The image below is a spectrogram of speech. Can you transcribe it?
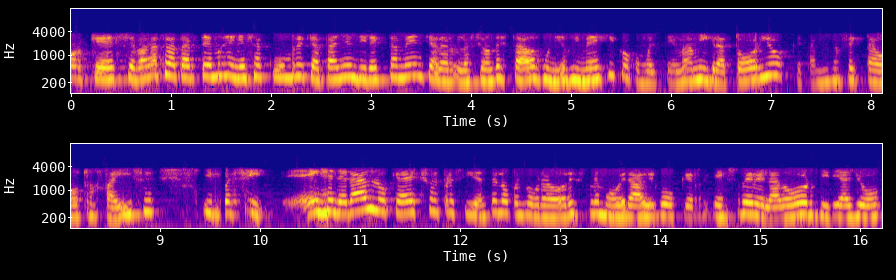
porque se van a tratar temas en esa cumbre que atañen directamente a la relación de Estados Unidos y México, como el tema migratorio, que también afecta a otros países. Y pues sí, en general lo que ha hecho el presidente López Obrador es remover algo que es revelador, diría yo,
